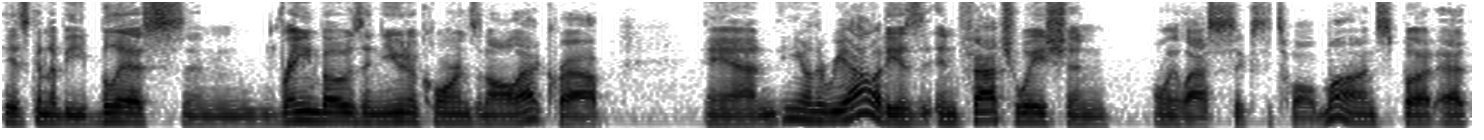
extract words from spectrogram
it's going to be bliss and rainbows and unicorns and all that crap. And you know, the reality is infatuation only lasts six to twelve months, but at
